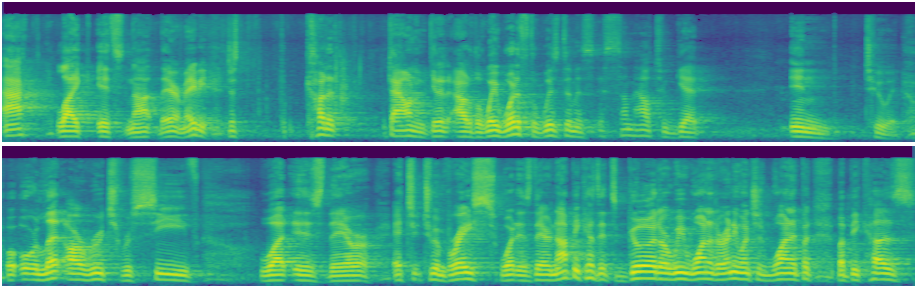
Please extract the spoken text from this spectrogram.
act like it's not there? Maybe just cut it down and get it out of the way. What if the wisdom is, is somehow to get into it? Or, or let our roots receive what is there, eh, to, to embrace what is there, not because it's good or we want it or anyone should want it, but, but because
